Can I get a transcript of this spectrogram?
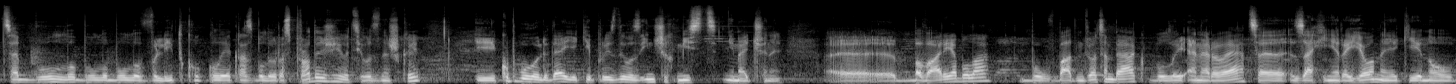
це було було було влітку, коли якраз були розпродажі, оці от знижки, і купа було людей, які приїздили з інших місць Німеччини. Е, Баварія була, був Баден-Вюртемберг, були НРВ, це західні регіони, які ну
